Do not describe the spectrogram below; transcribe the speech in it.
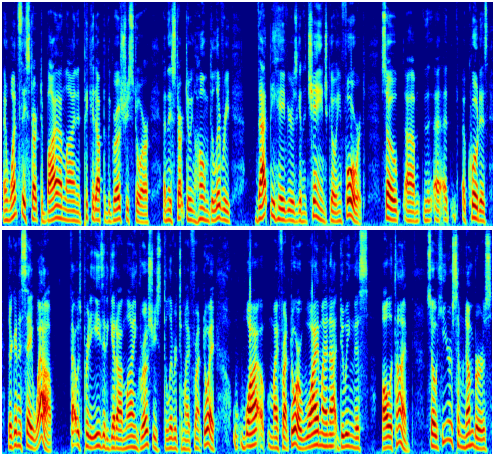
And once they start to buy online and pick it up at the grocery store and they start doing home delivery, that behavior is going to change going forward. So um, a, a, quote is, they're going to say, "Wow, that was pretty easy to get online groceries delivered to my front door. Why my front door? Why am I not doing this all the time? So here are some numbers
